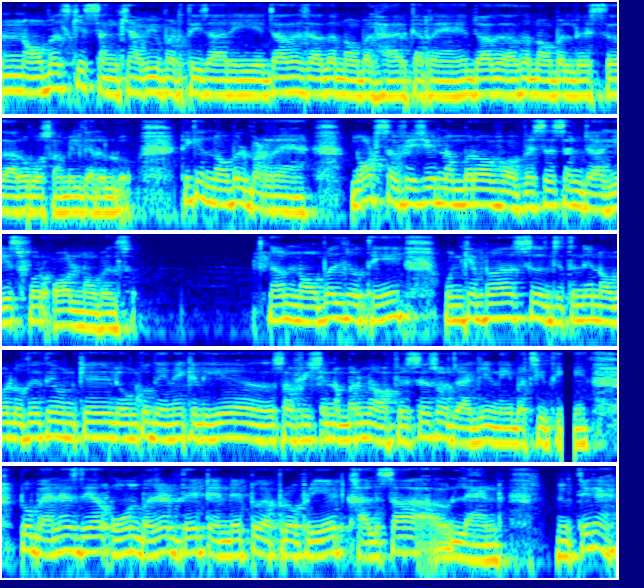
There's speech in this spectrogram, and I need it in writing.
नॉवल्स की संख्या भी बढ़ती जा रही है, ज़्यादा से ज़्यादा नॉवल हायर कर रहे हैं, ज़्यादा से ज़्यादा नॉवल रिश्तेदारों को शामिल कर लो, ठीक है? नॉवल बढ़ रहे हैं not sufficient number of office and jagirs for all nobles अब नॉवल जो थे, उनके पास जितने नॉवल होते थे, उनके, उनको देने के लिए सफिशियंट नंबर में ऑफ़िस और जागी नहीं बची थी। To balance their own budget they tended to appropriate khalsa land ठीक है?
